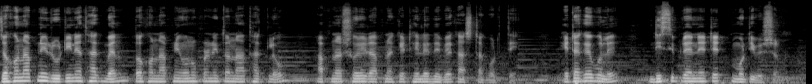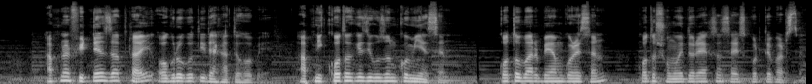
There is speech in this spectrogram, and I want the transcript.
যখন আপনি রুটিনে থাকবেন, তখন আপনি অনুপ্রাণিত না থাকলেও আপনার শরীর আপনাকে ঠেলে দেবে কাজটা করতে। এটাকে বলে ডিসিপ্লিনেটেড মোটিভেশন আপনার ফিটনেস যাত্রায় অগ্রগতি দেখাতে হবে। আপনি কত কেজি ওজন কমিয়েছেন? কতবার ব্যায়াম করেছেন? কত সময় ধরে এক্সারসাইজ করতে পারছেন?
